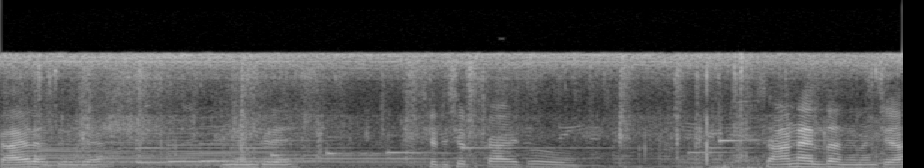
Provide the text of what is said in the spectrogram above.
కాయలు అయితే ఇదే. చెట్టు చెట్టు కాయకు చాలా వెళ్తుంది మంచిగా.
